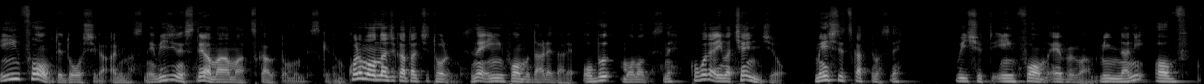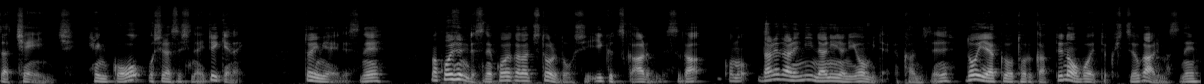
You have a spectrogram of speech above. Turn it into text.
inform って動詞がありますね。ビジネスではまあまあ使うと思うんですけども、これも同じ形取るんですね。inform 誰々、of ものですね。ここでは今 change を名詞で使ってますね。We should inform everyone みんなに of the change 変更をお知らせしないといけないという意味合いですね。まあ、こういうふうにですね、こういう形取る動詞いくつかあるんですが、この誰々に何々をみたいな感じでね、どういう役を取るかっていうのを覚えておく必要がありますね。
